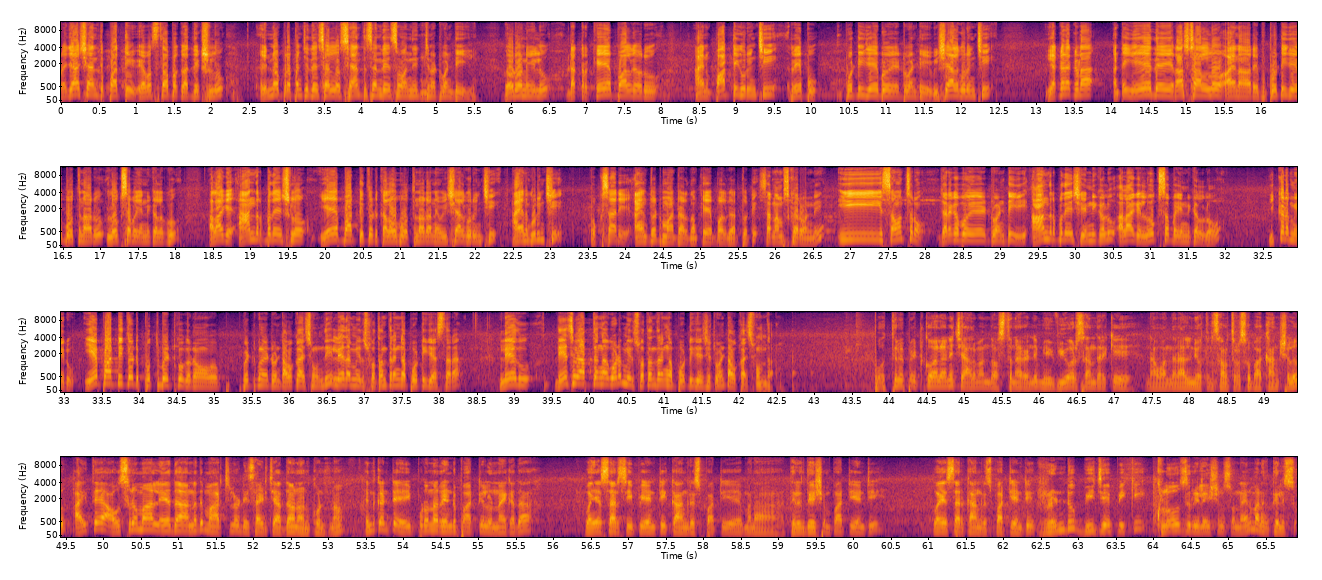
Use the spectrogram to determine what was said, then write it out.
Praja Shanti party వ్యవస్థాపక అధ్యక్షులు ఎన్నో ప్రపంచ దేశాల్లో శాంతి సందేశం అందించినటువంటి గౌరవనీయులు డాక్టర్ కేఏ పాల్ గారు ఆయన పార్టీ గురించి రేపు పోటీ చేయబోయేటువంటి విషయాల గురించి ఎక్కడెక్కడ అంటే ఏ ఏ రాష్ట్రాల్లో ఆయన రేపు పోటీ చేయబోతున్నారు లోక్సభ ఎన్నికలకు అలాగే ఆంధ్రప్రదేశ్లో ఏ పార్టీతో కలవబోతున్నారు అనే విషయాల గురించి ఆయన గురించి ఒకసారి ఆయనతో మాట్లాడదాం కేపాల్ గారితో సార్ నమస్కారం అండి. ఈ సంవత్సరం జరగబోయేటువంటి ఆంధ్రప్రదేశ్ ఎన్నికలు అలాగే లోక్సభ ఎన్నికల్లో ఇక్కడ మీరు ఏ పార్టీతోటి పొత్తు పెట్టుకో పెట్టుకునేటువంటి అవకాశం ఉంది? లేదా మీరు స్వతంత్రంగా పోటీ చేస్తారా? లేదు దేశవ్యాప్తంగా కూడా మీరు స్వతంత్రంగా పోటీ చేసేటువంటి అవకాశం ఉందా? పొత్తులు పెట్టుకోవాలని చాలామంది వస్తున్నారండి. మీ వ్యూవర్స్ అందరికీ నా వందనాలు నూతన సంవత్సర శుభాకాంక్షలు. అయితే అవసరమా లేదా అన్నది మార్చిలో డిసైడ్ చేద్దామని అనుకుంటున్నాం. ఎందుకంటే ఇప్పుడున్న రెండు పార్టీలు ఉన్నాయి కదా. వైఎస్ఆర్సీపీ ఏంటి కాంగ్రెస్ పార్టీ మన తెలుగుదేశం పార్టీ ఏంటి వైఎస్ఆర్ కాంగ్రెస్ పార్టీ ఏంటి రెండు బీజేపీకి క్లోజ్ రిలేషన్స్ ఉన్నాయని మనకు తెలుసు.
